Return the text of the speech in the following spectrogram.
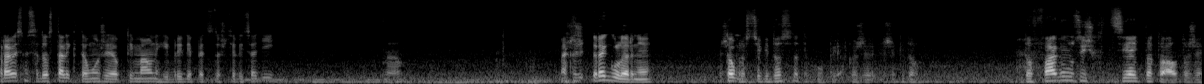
práve sme sa dostali k tomu, že optimálny hybrid je 540i. No. Akože regulérne. Že To- proste kto si toto kúpi? Akože, že kto? To fakt musíš chcieť toto auto, že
